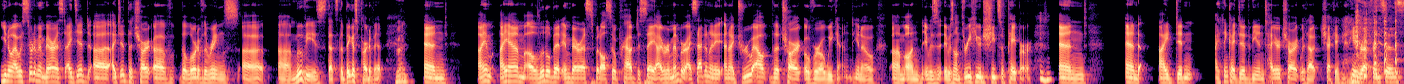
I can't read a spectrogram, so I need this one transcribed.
you know, I was sort of embarrassed. I did, uh, I did the chart of the Lord of the Rings uh, uh, movies. That's the biggest part of it, right. and I am, I am a little bit embarrassed, but also proud to say. I remember I sat down and I, and I drew out the chart over a weekend. You know, um, on it was it was on three huge sheets of paper, and and I didn't. I think I did the entire chart without checking any references,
